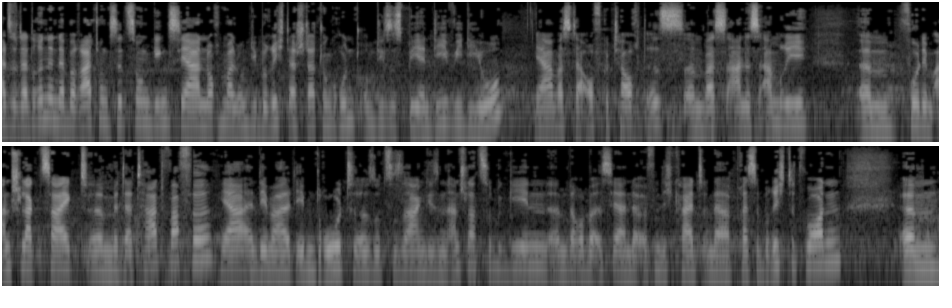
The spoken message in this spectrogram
Also da drin in der Beratungssitzung ging es ja nochmal um die Berichterstattung rund um dieses BND-Video, ja, was da aufgetaucht ist, ähm, was Anis Amri ähm, vor dem Anschlag zeigt äh, mit der Tatwaffe, ja, indem er halt eben droht, äh, sozusagen diesen Anschlag zu begehen. Ähm, darüber ist ja in der Öffentlichkeit, in der Presse berichtet worden. Ähm,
